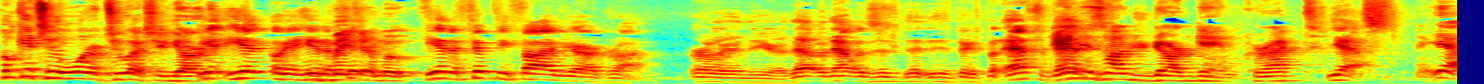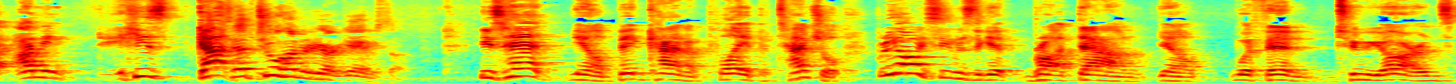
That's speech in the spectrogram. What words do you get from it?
He'll get you the one or two extra yards. He, he had, okay, he had making fif- a move. He had a 55 yard run earlier in the year. That that was his, his biggest. But after that, In his hundred yard game, correct? yes, Yeah, I mean he's got he had 200 yard games though. he's had you know big kind of play potential, but he always seems to get brought down, you know, within two yards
